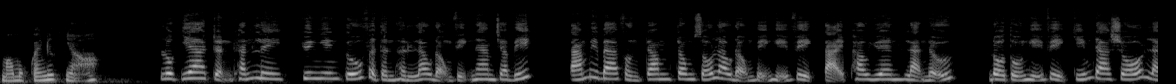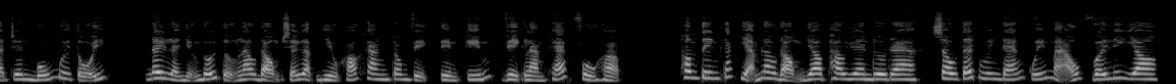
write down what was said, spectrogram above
mở một quán nước nhỏ. Luật gia Trịnh Khánh Ly, chuyên nghiên cứu về tình hình lao động Việt Nam cho biết, 83% trong số lao động bị nghỉ việc tại Pao Yuen là nữ. Độ tuổi nghỉ việc chiếm đa số là trên 40 tuổi. Đây là những đối tượng lao động sẽ gặp nhiều khó khăn trong việc tìm kiếm việc làm khác phù hợp. Thông tin cắt giảm lao động do Pao Yuan đưa ra sau Tết Nguyên đáng Quý Mão với lý do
